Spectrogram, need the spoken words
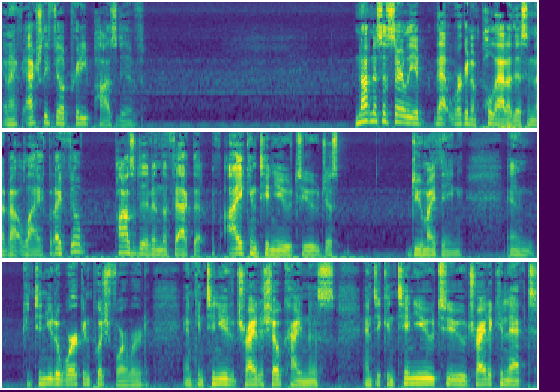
and I actually feel pretty positive. Not necessarily that we're going to pull out of this and about life, but I feel positive in the fact that if I continue to just do my thing and continue to work and push forward and continue to try to show kindness and to continue to try to connect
